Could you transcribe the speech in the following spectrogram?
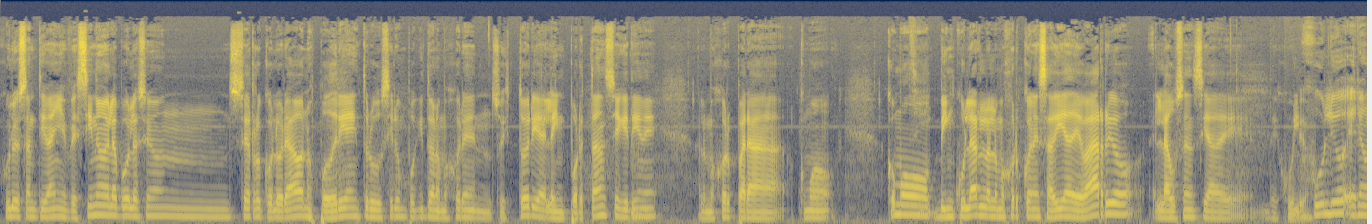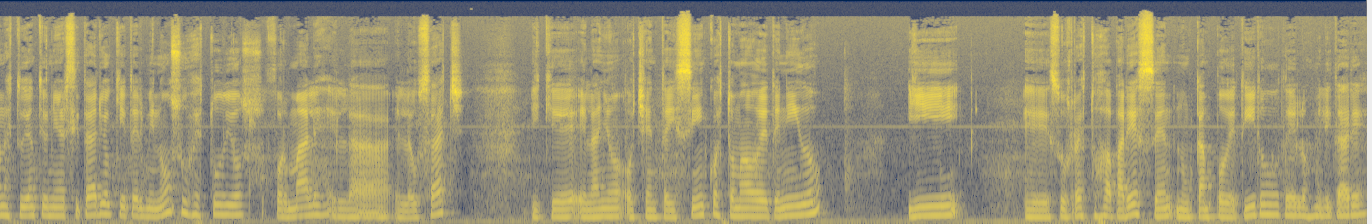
Julio Santibáñez, vecino de la población Cerro Colorado, nos podría introducir un poquito a lo mejor en su historia, la importancia que tiene a lo mejor para como ¿Cómo vincularlo a lo mejor con esa vida de barrio, la ausencia de, Julio? Julio era un estudiante universitario que terminó sus estudios formales en la, en la USACH y que el año 85 es tomado detenido y eh, sus restos aparecen en un campo de tiro de los militares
